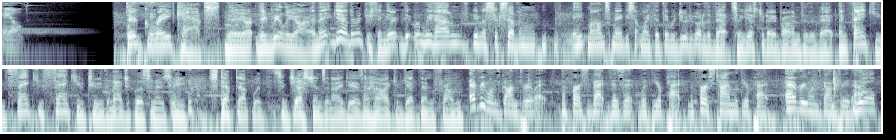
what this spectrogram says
details. They're great cats. They are. They really are. And they, yeah, they're interesting. They're, they, we've had them, you know, six, seven, eight months, maybe something like that. They were due to go to the vet. So yesterday I brought them to the vet. And thank you, thank you, thank you to the magic listeners who stepped up with suggestions and ideas on how I could get them from. Everyone's gone through it. The first vet visit with your pet, the first time with your pet. Everyone's gone through that. Well,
